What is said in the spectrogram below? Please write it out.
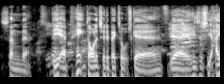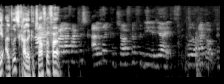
Sådan der. De er pænt dårlige til det begge to, skal jeg hilse at sige. Har I aldrig skrællet kartofler før? faktisk aldrig kartofler, fordi at jeg bryder mig ikke om det.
